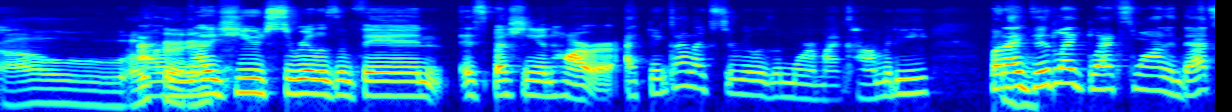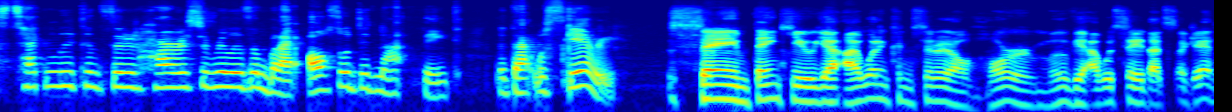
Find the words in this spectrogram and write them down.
Oh, okay. I'm not a huge surrealism fan, especially in horror. I think I like surrealism more in my comedy. But mm-hmm. I did like Black Swan, and that's technically considered horror surrealism. But I also did not think that that was scary. Same, thank you. Yeah, I wouldn't consider it a horror movie. I would say that's again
